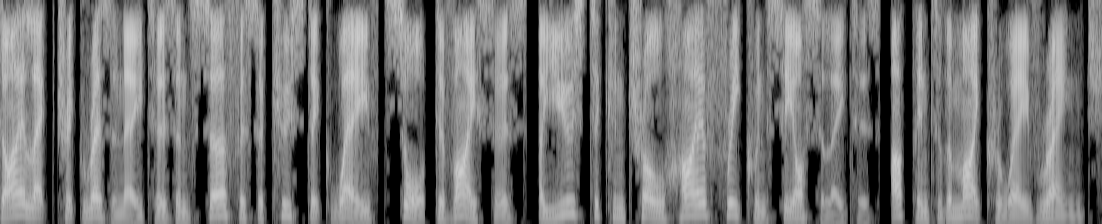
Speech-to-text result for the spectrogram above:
dielectric resonators and surface acoustic wave devices, are used to control higher frequency oscillators, up into the microwave range.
